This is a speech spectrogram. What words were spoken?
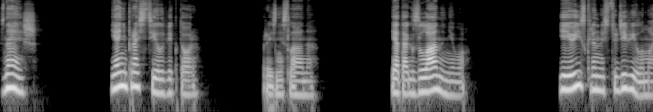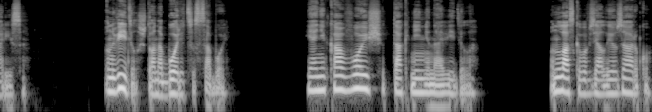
«Знаешь, я не простила Виктора», — произнесла она. «Я так зла на него». Ее искренность удивила Мариса. Он видел, что она борется с собой. Я никого еще так не ненавидела. Он ласково взял ее за руку.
